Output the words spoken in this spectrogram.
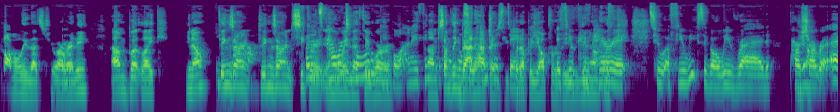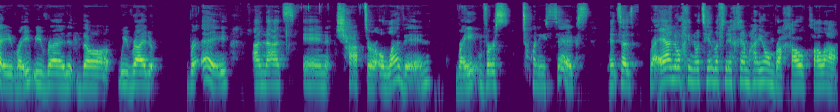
probably that's true already. Um, but like you know things Yeah. aren't things aren't secret in the way that the they were. people and i think um, something bad happens you put up a yelp if review you you, know compare like, it to a few weeks ago we read parsha re'eh right? We read the we read re'eh and that's in chapter 11 right? Verse 26 it says "Re'eh anochi noten lefnechem hayom bracha u'klala."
